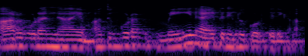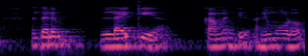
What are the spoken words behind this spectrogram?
ആറ് കൂടെ ന്യായം അതും കൂടെ മെയിൻ ആയിട്ട് നിങ്ങൾ കൊടുത്തിരിക്കണം. എന്തായാലും ലൈക്ക് ചെയ്യുക കമന്റ് അനുമോളോ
